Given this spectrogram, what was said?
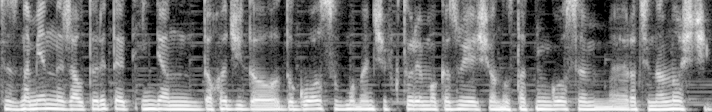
Znamienne, że autorytet Indian dochodzi do, do głosu w momencie, w którym okazuje się on ostatnim głosem racjonalności,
